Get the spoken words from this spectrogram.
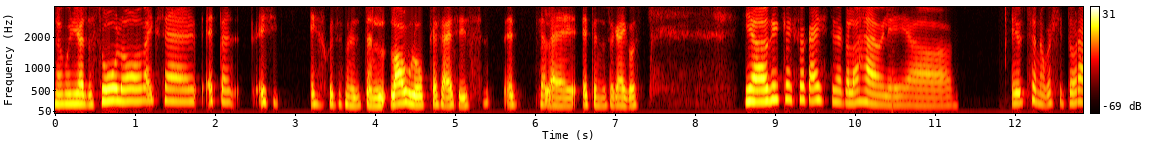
nagu nii-öelda soolo väikse ette, esi- eh,, kuidas ma nüüd ütlen, laulukese siis, et selle etenduse käigus. ja kõik läks väga hästi, väga lahe oli ja ja üldse nagu hästi tore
